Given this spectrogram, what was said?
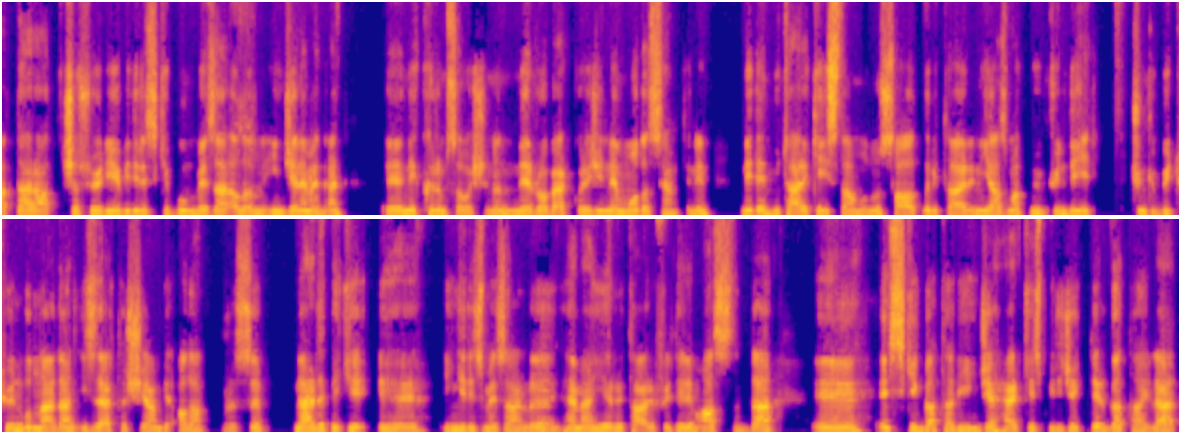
Hatta rahatça söyleyebiliriz ki bu mezar alanını incelemeden e, ne Kırım Savaşı'nın, ne Robert Koleji, ne Moda semtinin, ne de mütareke İstanbul'un sağlıklı bir tarihini yazmak mümkün değil. Çünkü bütün bunlardan izler taşıyan bir alan burası. Nerede peki e, İngiliz mezarlığı? Hemen yerini tarif edelim. Aslında e, eski Gata deyince herkes bilecektir. Gata ile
